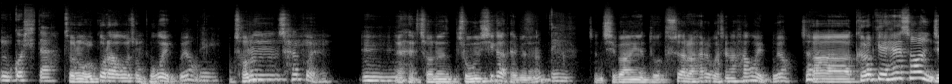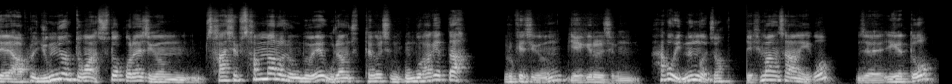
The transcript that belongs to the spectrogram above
올 것이다. 저는 올 거라고 좀 보고 있고요. 네. 저는 살 거예요. 음. 네, 저는 좋은 시가 되면은 네. 전 지방에 또 투자를 하려고 생각하고 있고요. 자, 그렇게 해서 이제 앞으로 6년 동안 수도권에 지금 43만 호 정도의 우량 주택을 지금 공급하겠다. 이렇게 지금 얘기를 지금 하고 있는 거죠. 이제 희망 사항이고, 이제 이게 또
